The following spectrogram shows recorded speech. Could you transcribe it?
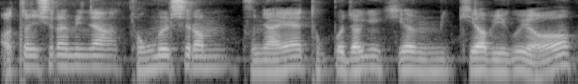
어떤 실험이냐? 동물 실험 분야의 독보적인 기업, 기업 이고요.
